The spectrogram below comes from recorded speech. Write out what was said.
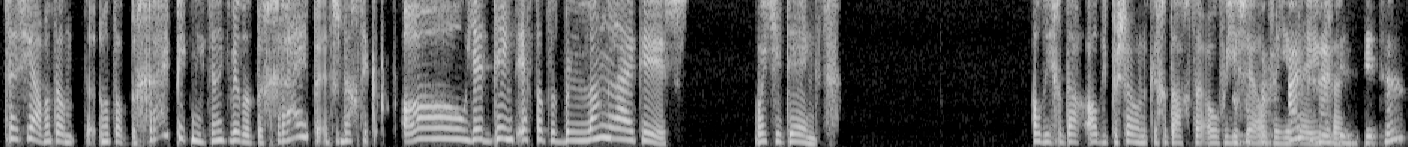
Zij zei, ja, want, dan, want dat begrijp ik niet. En ik wil het begrijpen. En toen dacht ik, oh, jij denkt echt dat het belangrijk is. Wat je denkt al die, al die persoonlijke gedachten over jezelf en je leven. Zitten,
